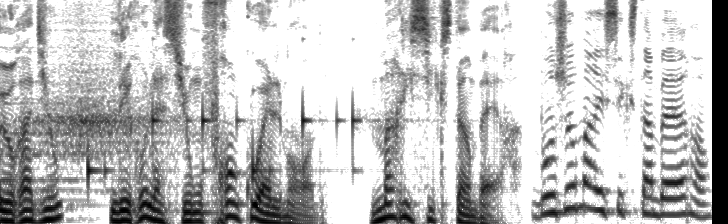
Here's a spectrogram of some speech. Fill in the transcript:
E-Radio, les relations franco-allemandes. Marie Sixtimbert. Bonjour Marie Sixtimbert.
